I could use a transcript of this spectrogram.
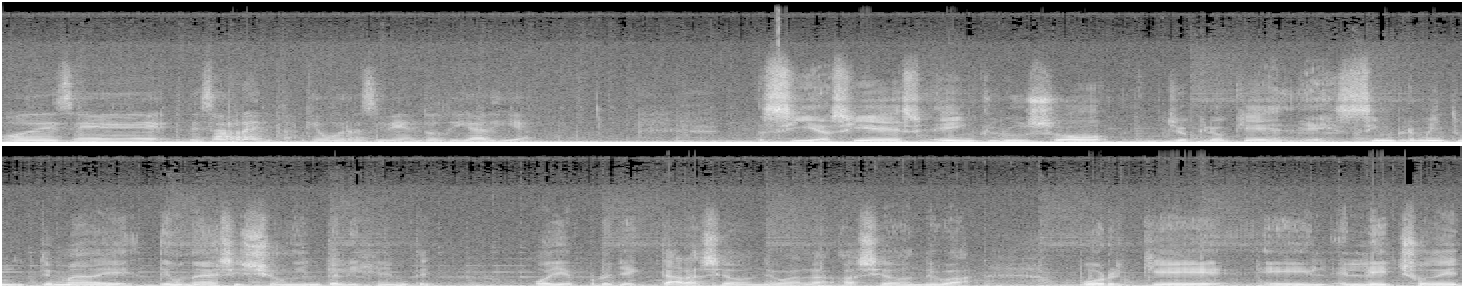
o de, ese, de esa renta que voy recibiendo día a día. Sí, así es, e incluso yo creo que es simplemente un tema de, de una decisión inteligente oye, proyectar hacia dónde va, hacia dónde va. Porque el, hecho de,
